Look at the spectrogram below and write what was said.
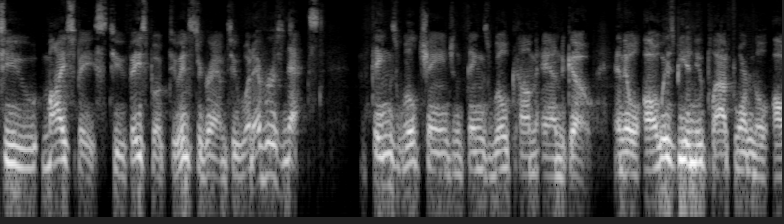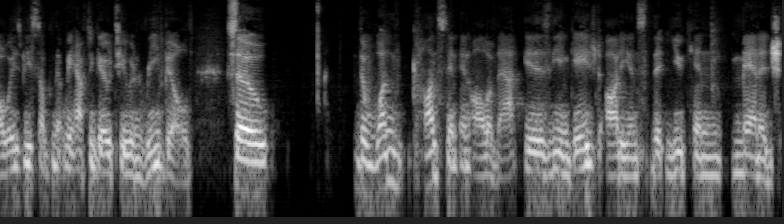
to MySpace to Facebook to Instagram to whatever is next. Things will change and things will come and go. And there will always be a new platform. There'll always be something that we have to go to and rebuild. So the one constant in all of that is the engaged audience that you can manage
